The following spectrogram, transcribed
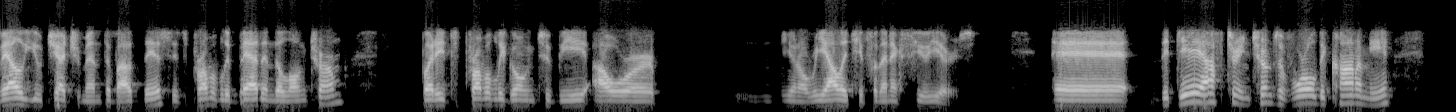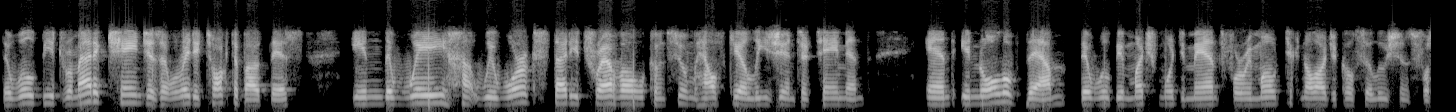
value judgment about this. It's probably bad in the long term, but it's probably going to be our you know reality for the next few years. Uh, the day after, in terms of world economy, there will be dramatic changes. I already talked about this in the way we work, study, travel, consume healthcare, leisure, entertainment. And in all of them, there will be much more demand for remote technological solutions, for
